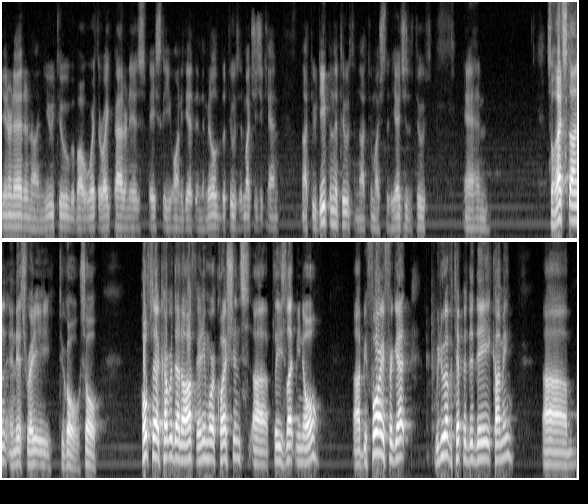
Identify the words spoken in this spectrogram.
the internet and on YouTube about what the right pattern is. Basically, you want to get in the middle of the tooth as much as you can, not too deep in the tooth and not too much to the edge of the tooth. And so that's done and it's ready to go. So hopefully I covered that off. Any more questions, uh, please let me know. Uh, before I forget, we do have a tip of the day coming. Um,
